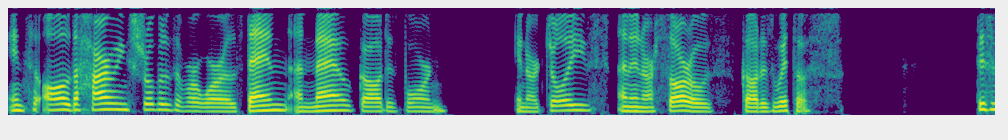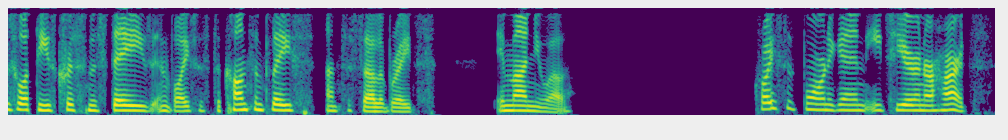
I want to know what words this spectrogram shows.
into all the harrowing struggles of our world. Then and now, God is born. In our joys and in our sorrows, God is with us. This is what these Christmas days invite us to contemplate and to celebrate. Emmanuel. Christ is born again each year in our hearts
